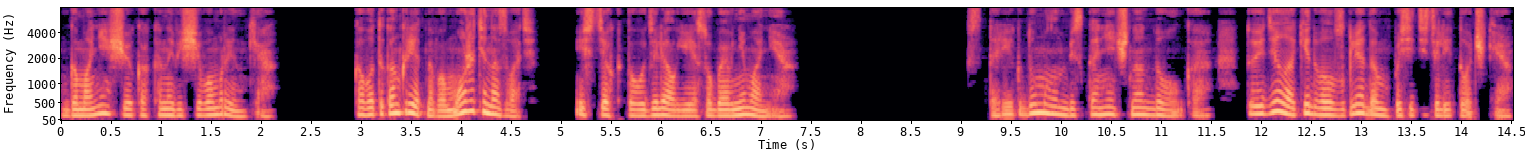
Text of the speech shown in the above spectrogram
гомонящую, как на вещевом рынке. Кого-то конкретного можете назвать? Из тех, кто уделял ей особое внимание. Старик думал бесконечно долго, то и дело окидывал взглядом посетителей точки.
